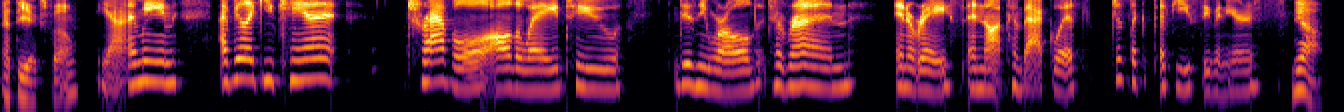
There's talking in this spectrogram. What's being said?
at the expo. Yeah. I mean, I feel like you can't travel all the way to Disney World to run in a race and not come back with just like a few souvenirs. Yeah.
